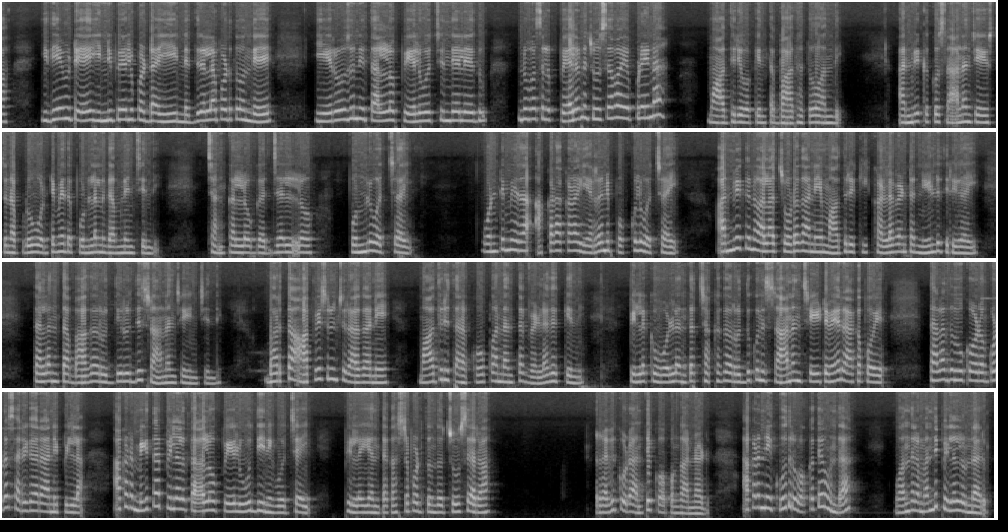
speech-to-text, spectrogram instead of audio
ఇదేమిటే ఇన్ని పేలు పడ్డాయి? నిద్రెలా పడుతోందే? ఏ రోజు నీ తలలో పేలు వచ్చిందే లేదు. నువ్వు అసలు పేలను చూసావా ఎప్పుడైనా? మాధురి ఒకంత బాధతో అంది. అన్వికకు స్నానం చేయిస్తున్నప్పుడు ఒంటి మీద పుండ్లను గమనించింది. చంకల్లో గజ్జల్లో పుండ్లు వచ్చాయి. ఒంటి మీద అక్కడక్కడ ఎర్రని పొక్కులు వచ్చాయి. అన్వికను అలా చూడగానే మాధురికి కళ్ళ వెంట నీళ్ళు తిరిగాయి. తలంతా బాగా రుద్ది రుద్ది స్నానం చేయించింది. భర్త ఆఫీసు నుంచి రాగానే మాధురి తన కోపాన్నంతా వెళ్ళగక్కింది. పిల్లకు ఒళ్ళంతా చక్కగా రుద్దుకుని స్నానం చేయటమే రాకపోయే తల దువ్వుకోవడం కూడా సరిగా రాని పిల్ల. అక్కడ మిగతా పిల్లల తలలో పేలు దీనికి వచ్చాయి. పిల్ల ఎంత కష్టపడుతుందో చూసారా రవి కూడా అంతే కోపంగా అన్నాడు. అక్కడ నీ కూతురు ఒక్కతే ఉందా? వందల మంది పిల్లలు ఉన్నారు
